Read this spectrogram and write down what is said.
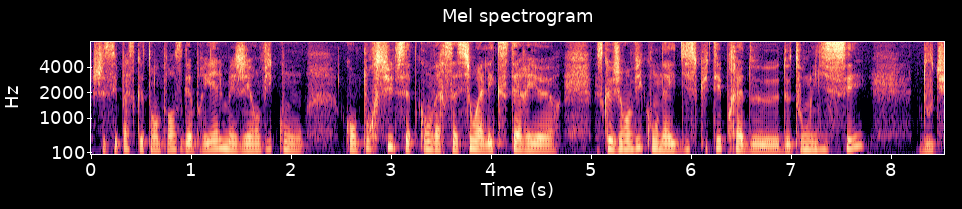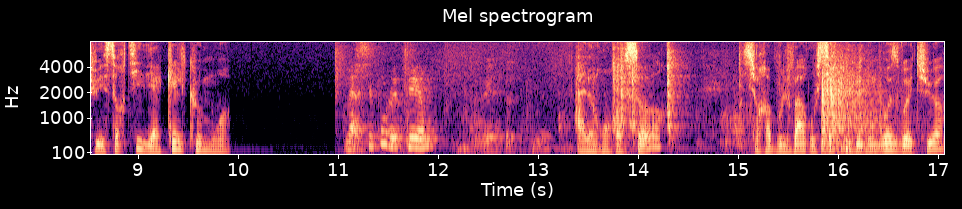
je sais pas ce que t'en penses, Gabriel, mais j'ai envie qu'on qu'on poursuive cette conversation à l'extérieur. Parce que j'ai envie qu'on aille discuter près de, de ton lycée, d'où tu es sorti il y a quelques mois. Merci pour le thé. hein. Alors on ressort sur un boulevard où circulent de nombreuses voitures.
